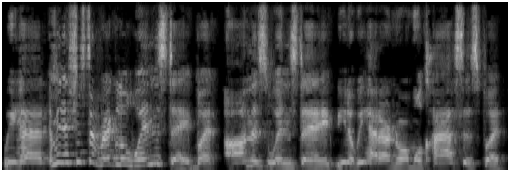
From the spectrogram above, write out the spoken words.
We had, I mean, it's just a regular Wednesday, but on this Wednesday, you know, we had our normal classes, but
